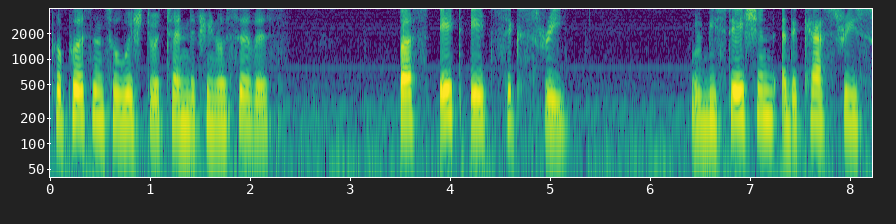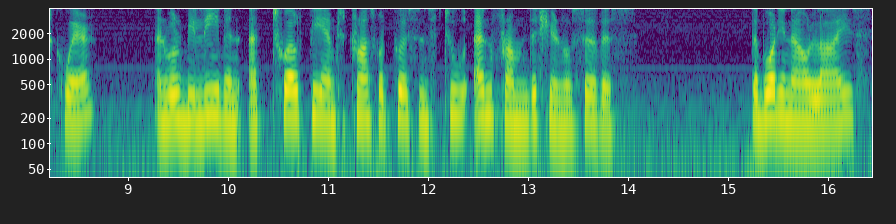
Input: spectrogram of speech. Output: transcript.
For persons who wish to attend the funeral service, bus 8863 will be stationed at the Castries Square and will be leaving at 12 p.m. to transport persons to and from the funeral service. The body now lies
